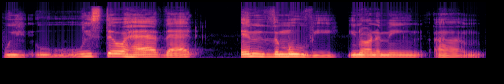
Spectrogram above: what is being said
we we still have that in the movie. You know what I mean? Um,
